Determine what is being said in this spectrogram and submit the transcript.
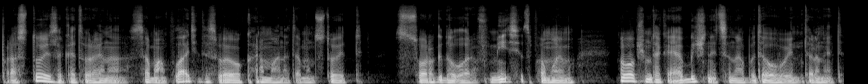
простой, за который она сама платит из своего кармана, там он стоит 40 долларов в месяц, по-моему. Ну, в общем, такая обычная цена бытового интернета.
